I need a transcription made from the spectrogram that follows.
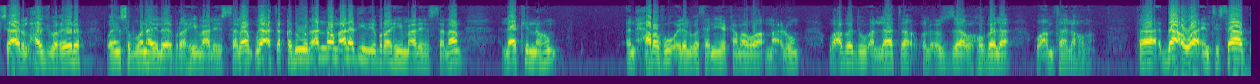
شعائر الحج وغيره وينسبونها إلى إبراهيم عليه السلام ويعتقدون أنهم على دين إبراهيم عليه السلام لكنهم انحرفوا إلى الوثنية كما هو معلوم وعبدوا اللات والعزى وهبل وأمثالهما. فدعوى انتساب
